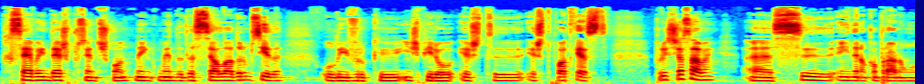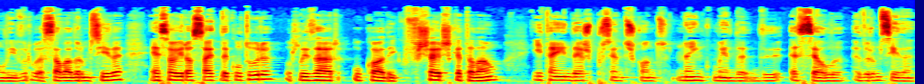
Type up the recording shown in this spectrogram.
recebem 10% de desconto na encomenda da Célula Adormecida, o livro que inspirou este, este podcast. Por isso já sabem, uh, se ainda não compraram o livro, A Célula Adormecida, é só ir ao site da Cultura, utilizar o código Fecheiros Catalão e têm 10% de desconto na encomenda de A Célula Adormecida.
